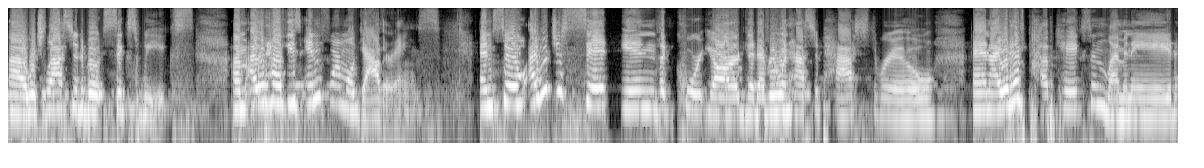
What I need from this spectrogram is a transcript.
uh, which lasted about six weeks, um, I would have these informal gatherings. And so I would just sit in the courtyard that everyone has to pass through, and I would have cupcakes and lemonade,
